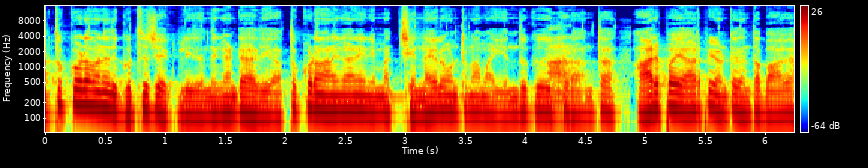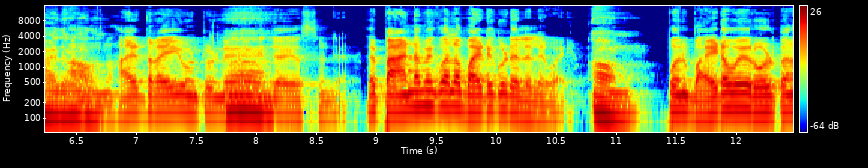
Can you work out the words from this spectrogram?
అతుక్కోవడం అనేది గుర్తు చేయకు ప్లీజ్ ఎందుకంటే అది అతుక్కోవడం అనగానే నేను చెన్నైలో ఉంటున్నామా? ఎందుకు ఇక్కడ అంతా ఆరిపోయి ఆరిపోయి ఉంటుంది. అంత బాగా హైదరాబాద్ డ్రై ఉంటుండే ఎంజాయ్ చేస్తుండే. పాండమిక్ వల్ల బయటకు కూడా వెళ్ళలేవు అవి అవును. పోనీ బయట పోయి రోడ్ పైన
